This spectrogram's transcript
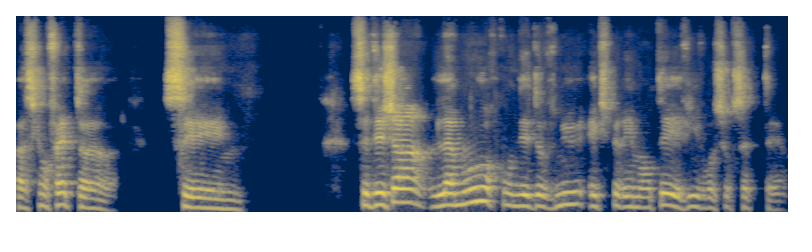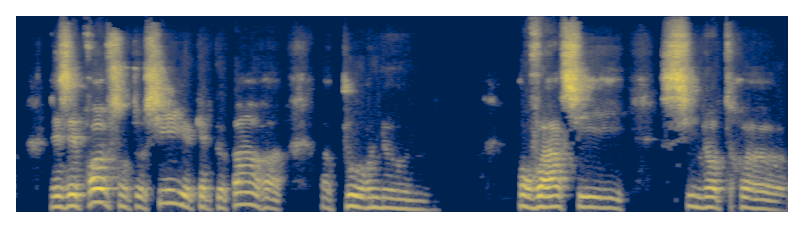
parce qu'en fait, euh, c'est c'est déjà l'amour qu'on est devenu expérimenter et vivre sur cette terre. Les épreuves sont aussi quelque part euh, pour nous, pour voir si, si notre,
